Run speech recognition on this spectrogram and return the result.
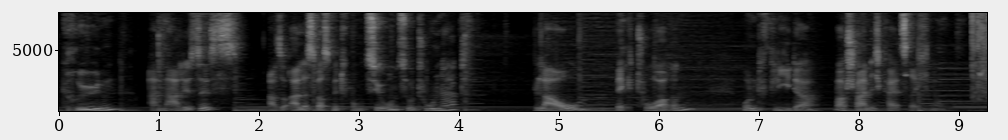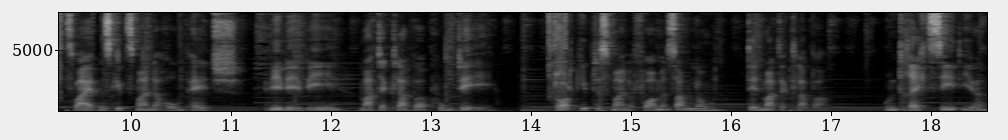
Grün Analysis, also alles was mit Funktionen zu tun hat, Blau Vektoren und Flieder Wahrscheinlichkeitsrechnung. Zweitens gibt es meine Homepage www.matheklapper.de. Dort gibt es meine Formelsammlung, den Matheklapper. Und rechts seht ihr,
